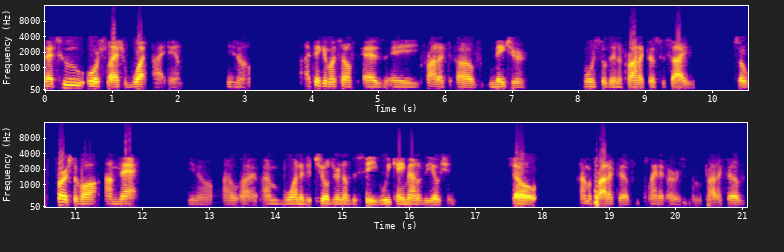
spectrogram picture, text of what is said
That's who or slash what I am. You know, I think of myself as a product of nature more so than a product of society. So first of all, I'm that. You know, I, I, I'm one of the children of the sea. We came out of the ocean. So I'm a product of planet Earth. I'm a product of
